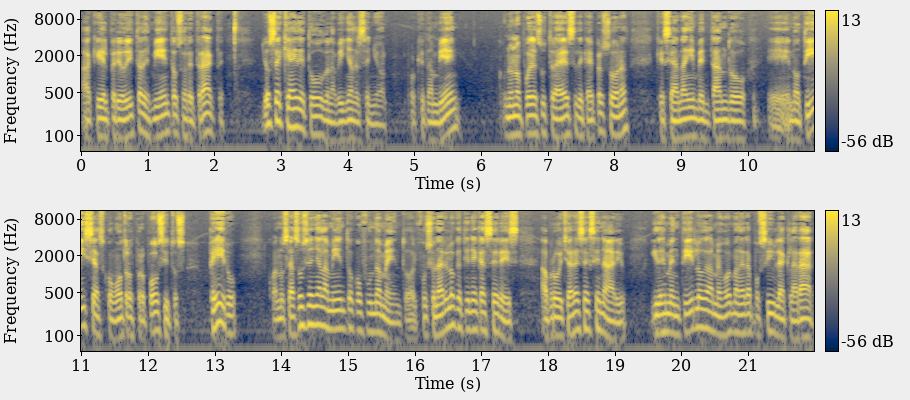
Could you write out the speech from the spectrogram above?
a que el periodista desmienta o se retracte. Yo sé que hay de todo en la viña del Señor, porque también uno no puede sustraerse de que hay personas que se andan inventando eh, noticias con otros propósitos, pero cuando se hace un señalamiento con fundamento, el funcionario lo que tiene que hacer es aprovechar ese escenario y desmentirlo de la mejor manera posible, aclarar,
